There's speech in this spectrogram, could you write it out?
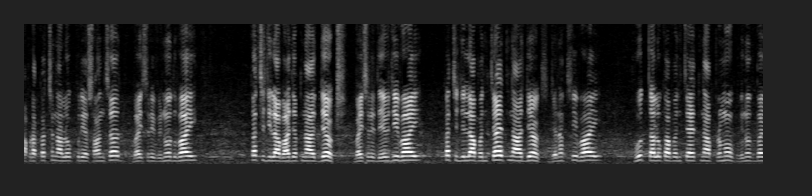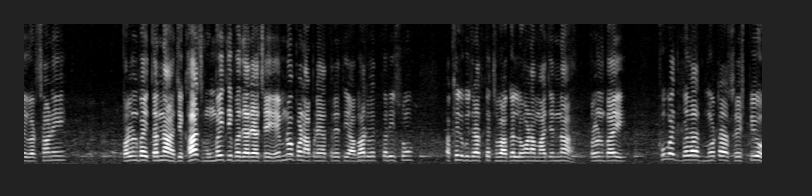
આપણા કચ્છના લોકપ્રિય સાંસદ ભાઈ શ્રી વિનોદભાઈ, કચ્છ જિલ્લા ભાજપના અધ્યક્ષ ભાઈ શ્રી દેવજીભાઈ, કચ્છ જિલ્લા પંચાયતના અધ્યક્ષ જનકસિંહભાઈ ભૂત તાલુકા પંચાયતના પ્રમુખ વિનોદભાઈ વરસાણી, પ્રવીણભાઈ તન્ના જે ખાસ મુંબઈથી પધાર્યા છે, એમનો પણ આપણે અત્રેથી આભાર વ્યક્ત કરીશું. અખિલ ગુજરાત કચ્છ વાગલ લોવાણા મહાજનના પ્રવીણભાઈ ખૂબ જ બધા મોટા શ્રેષ્ઠીઓ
